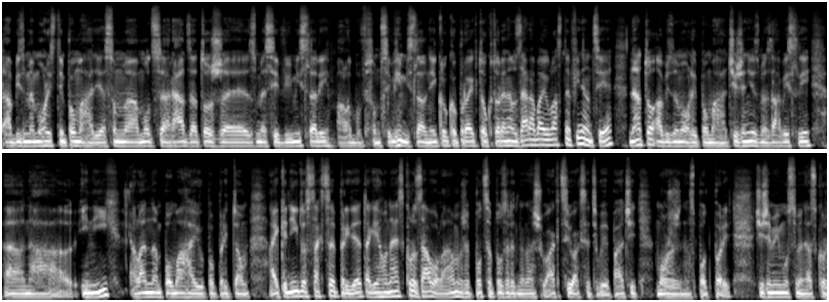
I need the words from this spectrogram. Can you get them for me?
aby sme mohli s tým pomáhať. Ja som moc rád za to, že sme si vymysleli, alebo som si vymyslel niekoľko projektov, ktoré nám zarábajú vlastné financie na to, aby sme mohli pomáhať. Čiže nie sme závislí na iných, len nám pomáhajú popri tom. Aj keď niekto sa chce príde, tak jeho najskôr zavolám, že poď sa pozrieť na našu akciu, ak sa ti bude páčiť, môžeš nás podporiť. Čiže my musíme najskôr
